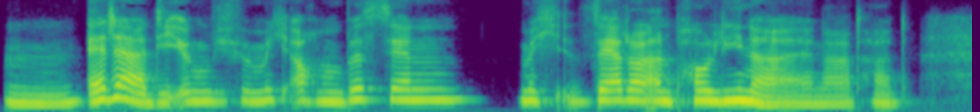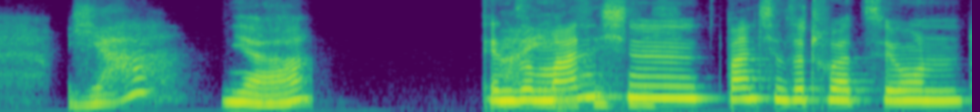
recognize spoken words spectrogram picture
Mhm. Edda, die irgendwie für mich auch ein bisschen mich sehr doll an Paulina erinnert hat. Ja? Ja. In so Weiß ich manchen, manchen Situationen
